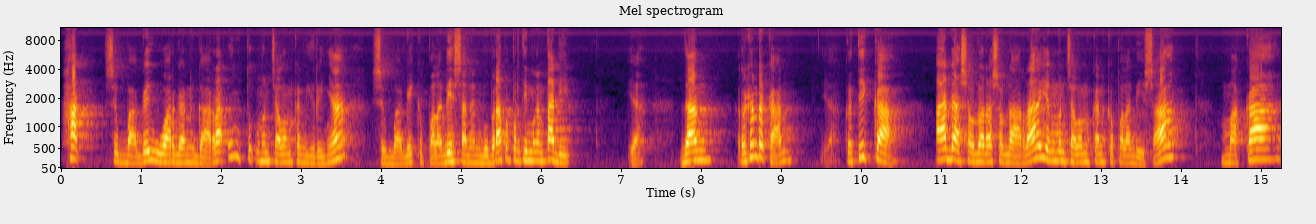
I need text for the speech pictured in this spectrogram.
hak sebagai warga negara untuk mencalonkan dirinya sebagai kepala desa dan beberapa pertimbangan tadi. Ya. Dan rekan-rekan, ya, ketika ada saudara-saudara yang mencalonkan kepala desa, maka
